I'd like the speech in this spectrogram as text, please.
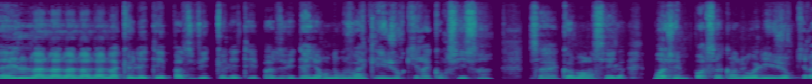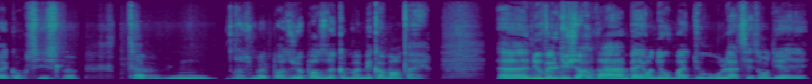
Et là là là là là là que l'été passe vite, que l'été passe vite. D'ailleurs, on en voit avec les jours qui raccourcissent. Hein. Ça a commencé là. Moi, j'aime pas ça quand je vois les jours qui raccourcissent là. Ça, hmm, je me passe, je passe de comme mes commentaires. Euh, nouvelle du jardin, ben on est au mois d'août, la saison des,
